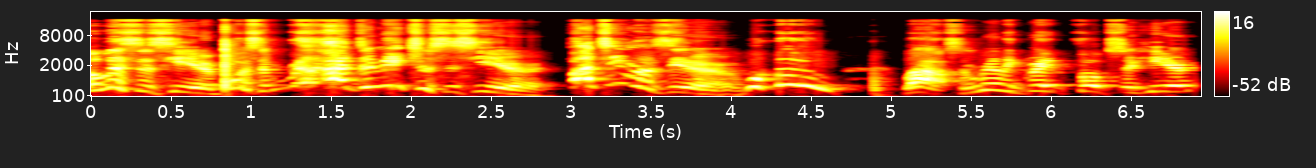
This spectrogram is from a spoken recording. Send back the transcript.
Melissa's here. Boy, some really, uh, Demetrius is here. Fatima's here. Woohoo! Wow, some really great folks are here.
